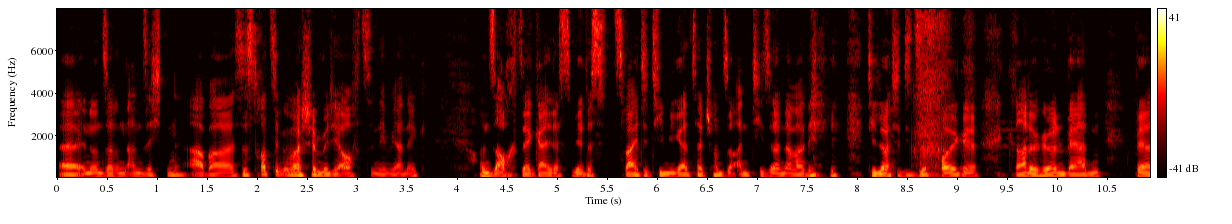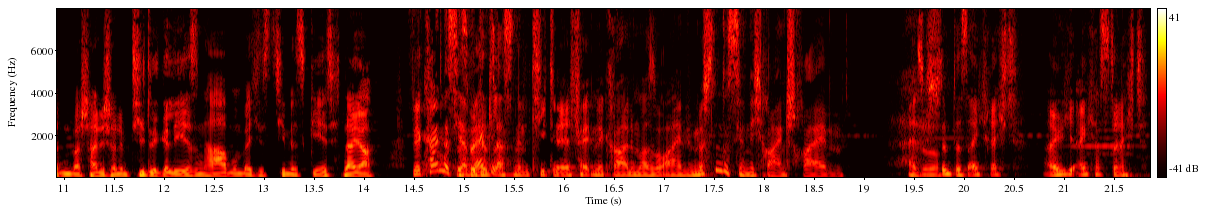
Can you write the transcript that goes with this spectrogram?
äh, in unseren Ansichten. Aber es ist trotzdem immer schön, mit dir aufzunehmen, Yannick. Und es ist auch sehr geil, dass wir das zweite Team die ganze Zeit schon so anteasern, aber die, die Leute, die diese Folge gerade hören werden, werden wahrscheinlich schon im Titel gelesen haben, um welches Team es geht. Naja. Wir können das ja weglassen im Titel, fällt mir gerade mal so ein. Wir müssen das ja nicht reinschreiben. Also. Stimmt, das ist eigentlich recht. Eigentlich, eigentlich hast du recht.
